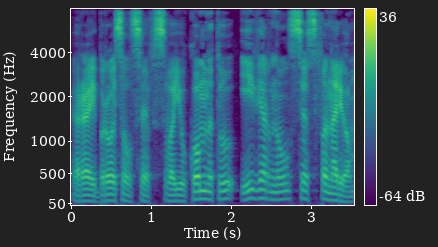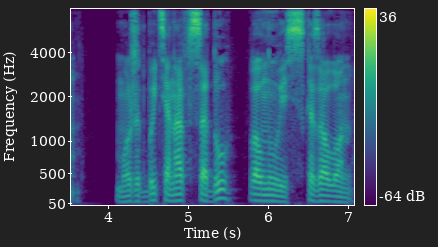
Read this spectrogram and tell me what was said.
Рай бросился в свою комнату и вернулся с фонарем. «Может быть, она в саду?» — волнуясь, сказал он.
